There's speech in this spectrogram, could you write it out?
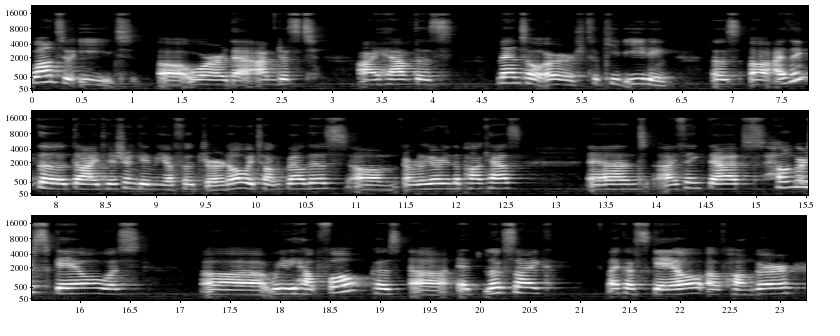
want to eat uh, or that I'm just I have this mental urge to keep eating. Because uh, I think the dietitian gave me a food journal. We talked about this um, earlier in the podcast and I think that hunger scale was uh, really helpful because uh, it looks like like a scale of hunger,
